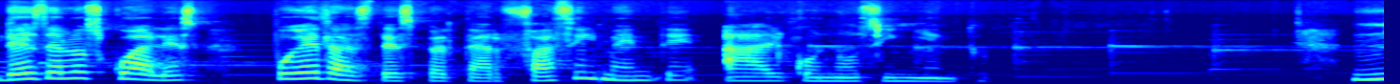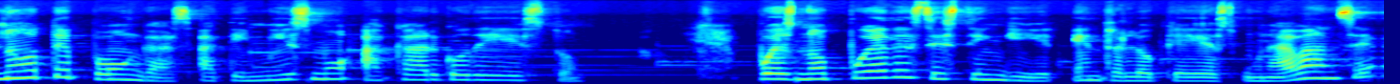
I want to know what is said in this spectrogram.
desde los cuales puedas despertar fácilmente al conocimiento. No te pongas a ti mismo a cargo de esto, pues no puedes distinguir entre lo que es un avance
